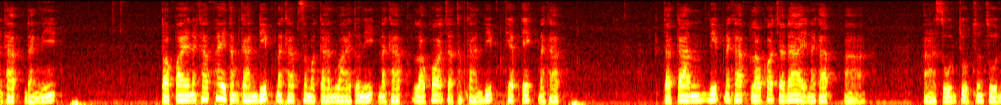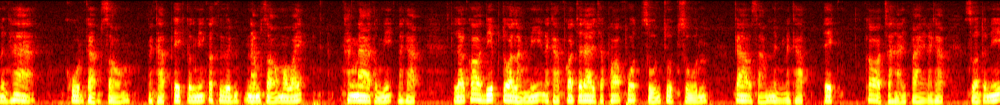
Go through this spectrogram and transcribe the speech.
นะครับ ดังนี้ ต่อไปนะครับให้ทำการดิฟนะครับ สมการ y ตัวนี้นะครับ เราก็จะทำการดิฟเทียบ x นะครับ จากการดิฟนะครับ เราก็จะได้นะครับ0.0015 คูณกับ 2 นะครับ x ตรงนี้ก็คือนำ2มาไว้ข้างหน้าตรงนี้นะครับ แล้วก็ดิฟตัวหลังนี้นะครับ ก็จะได้เฉพาะพจน์0.0931 นะครับ x ก็จะหายไปนะครับ ส่วนตัวนี้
